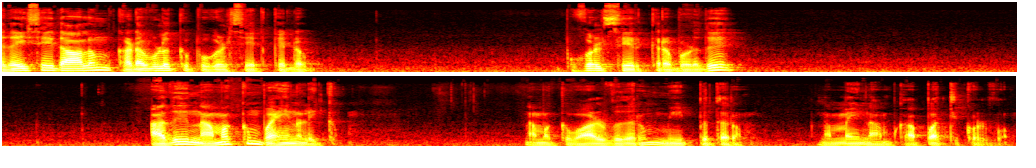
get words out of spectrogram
எதை செய்தாலும் கடவுளுக்கு புகழ் சேர்க்கின்ற புகழ் சேர்க்கிற பொழுது அது நமக்கும் பயனளிக்கும். நமக்கு வாழ்வு தரும் மீட்பு தரும். நம்மை நாம் காப்பாற்றிக் கொள்வோம்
